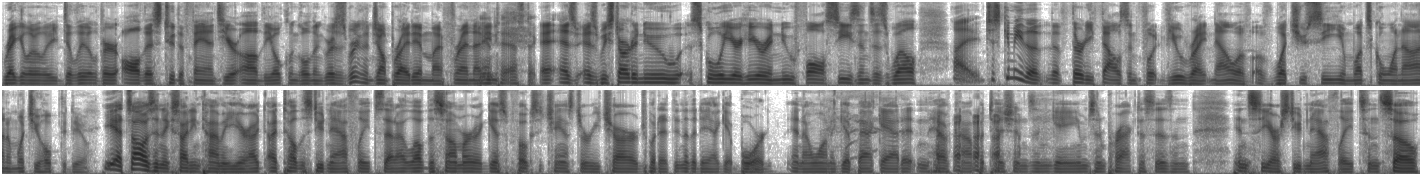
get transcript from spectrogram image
regularly. Deliver all this to the fans here of the Oakland Golden Grizzlies. We're going to jump right in, my friend. Fantastic. I mean, as as we start a new school year here and new fall seasons as well, uh, just give me the the thirty thousand foot view right now of, of what you see and what's going on and what you hope to do. Yeah, it's always an exciting time of year. I, I tell the student athletes that I love the summer. It gives folks a chance to recharge, but at the end of the day, I get bored and I want to get back at it and have competitions and games and practices and and see our student athletes. And so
